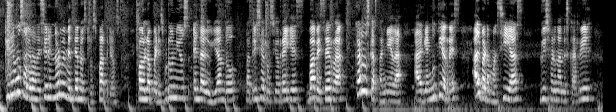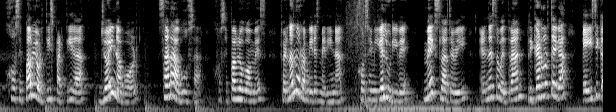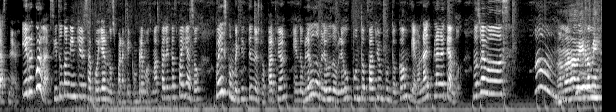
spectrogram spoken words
Queremos agradecer enormemente a nuestros Patreons. Paula Pérez Brunius, Elda Luyando, Patricia Rocío Reyes, Babe Serra, Carlos Castañeda, Adrián Gutiérrez, Álvaro Macías, Luis Fernández Carril, José Pablo Ortiz Partida, Joy Nabor, Sara Abusa, José Pablo Gómez, Fernando Ramírez Medina, José Miguel Uribe, Mex Slattery, Ernesto Beltrán, Ricardo Ortega e Easy Kastner. Y recuerda, si tú también quieres apoyarnos para que compremos más paletas payaso, puedes convertirte en nuestro Patreon en www.patreon.com diagonal planeteando. ¡Nos vemos! Mamá, a ver, dame.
